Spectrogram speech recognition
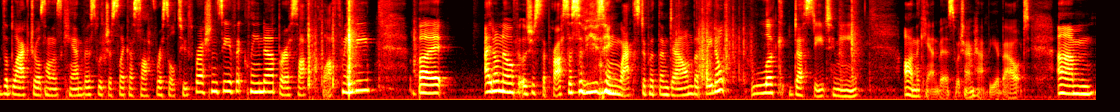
the black drills on this canvas with just like a soft bristle toothbrush and see if it cleaned up or a soft cloth maybe. But I don't know if it was just the process of using wax to put them down, but they don't look dusty to me on the canvas, which I'm happy about. Um,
